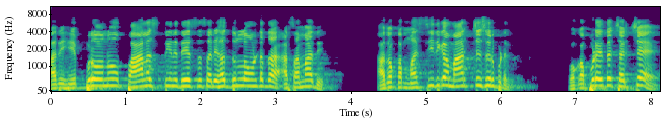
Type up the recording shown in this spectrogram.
అది హెబ్రోను పాలస్తీన్ దేశ సరిహద్దుల్లో ఉంటుందా ఆ సమాధి? అదొక మసీదుగా మార్చేసారు ఇప్పుడు అది. ఒకప్పుడైతే చర్చే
